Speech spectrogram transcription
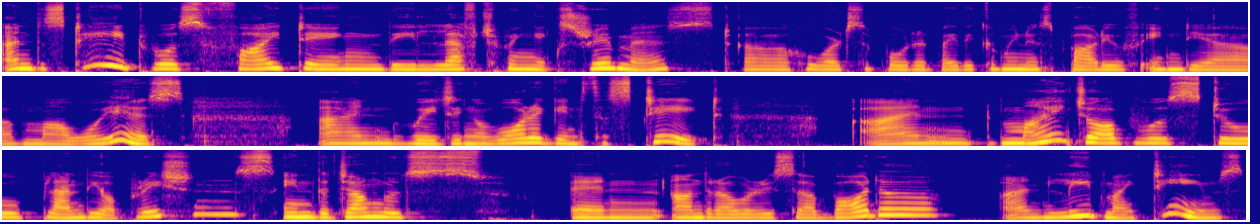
and the state was fighting the left wing extremists uh, who were supported by the Communist Party of India, Maoists, and waging a war against the state and my job was to plan the operations in the jungles in Andhra Orissa border and lead my teams.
